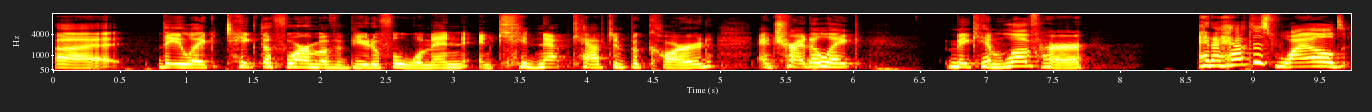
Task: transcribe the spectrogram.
uh they like take the form of a beautiful woman and kidnap captain picard and try to like make him love her and i have this wild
